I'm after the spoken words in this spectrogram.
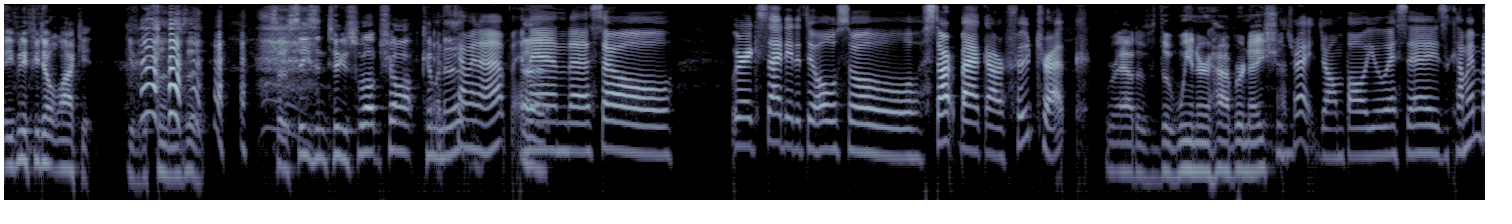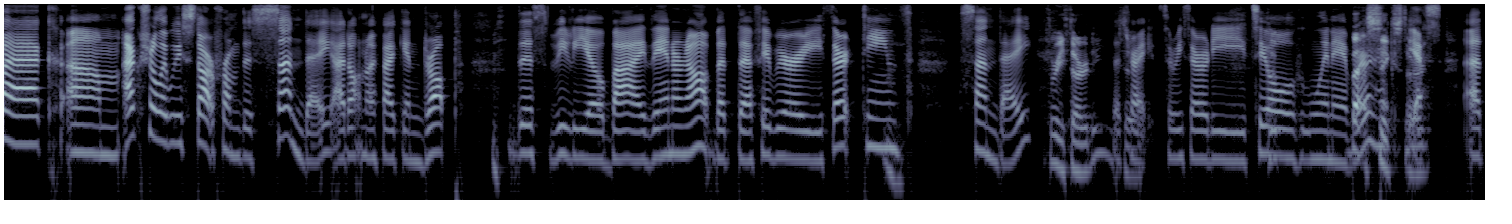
Even if you don't like it, give it a thumbs up. So season two swap shop coming it's up. coming up, and Uh, then uh, so we're excited to also start back our food truck. We're out of the winter hibernation. That's right. John Paul USA is coming back. Um, actually, we start from this Sunday. I don't know if I can drop this video by then or not, but uh, February 13th, Sunday. 3:30. That's right. 3.30 till whenever. About 6:30. Yes. At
